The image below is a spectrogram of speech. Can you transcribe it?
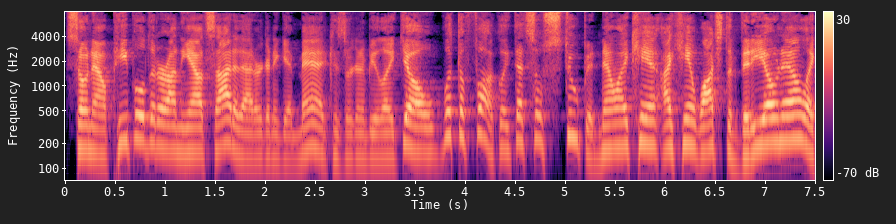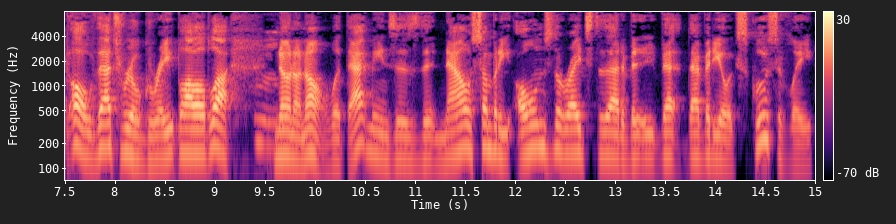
So now people that are on the outside of that are going to get mad because they're going to be like, "Yo, what the fuck? Like that's so stupid. Now I can't I can't watch the video now. Like, oh, that's real great, blah blah blah." Mhm. No, no, no. What that means is that now somebody owns the rights to that that, that video exclusively,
